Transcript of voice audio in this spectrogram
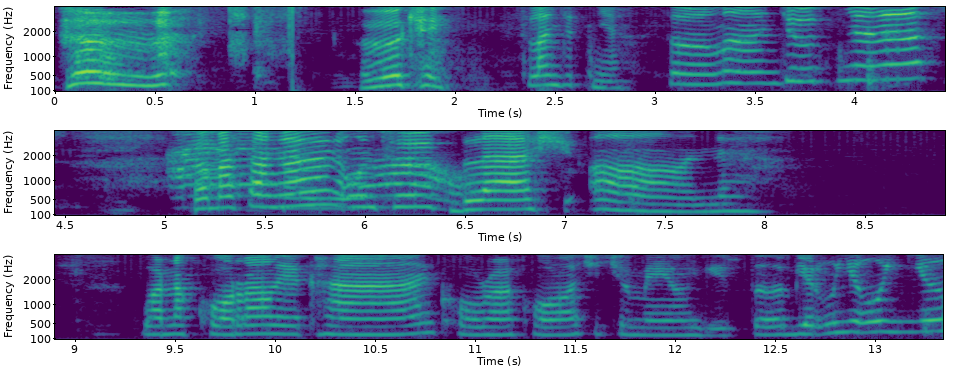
Oke, selanjutnya. Selanjutnya. Pemasangan untuk blush on. Warna koral ya kan? Koral-koral cucu meong gitu. Biar unyu-unyu.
